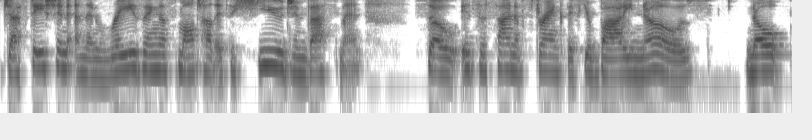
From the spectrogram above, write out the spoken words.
gestation and then raising a small child. It's a huge investment. So it's a sign of strength if your body knows, nope,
